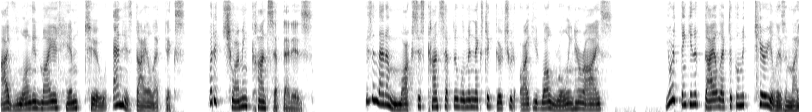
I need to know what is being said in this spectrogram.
I've long admired him too, and his dialectics. What a charming concept that is. Isn't that a Marxist concept? the woman next to Gertrude argued while rolling her eyes. You're thinking of dialectical materialism, my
